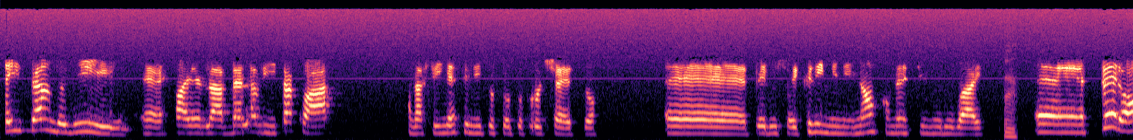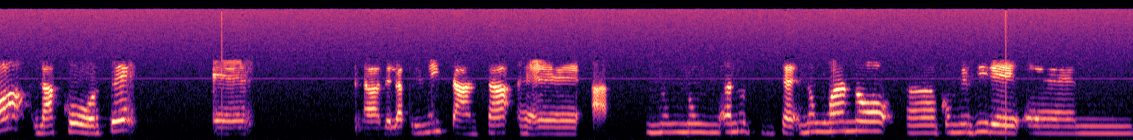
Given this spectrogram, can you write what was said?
pensando di eh, fare la bella vita qua, alla fine è finito sotto processo eh, per i suoi crimini no? commessi in Uruguay. Mm. Eh, però la Corte eh, la- della prima istanza eh, ha- non, non hanno, cioè, non hanno, eh, come dire, ehm,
